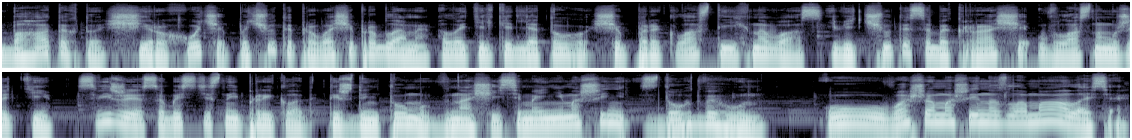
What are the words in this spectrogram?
багато хто щиро хоче почути про ваші проблеми, але тільки для того, щоб перекласти їх на вас і відчути себе краще у власному житті. Свіжий особистісний приклад: тиждень тому в нашій сімейній машині здох двигун. О, ваша машина зламалася.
